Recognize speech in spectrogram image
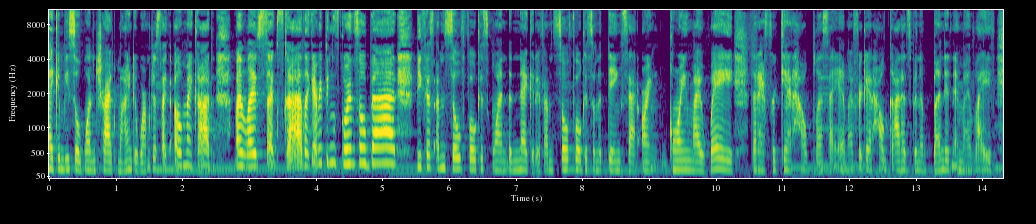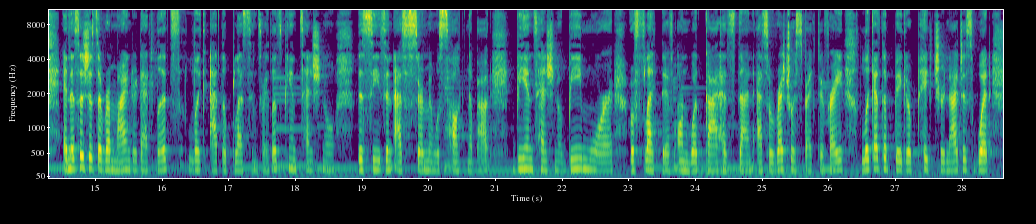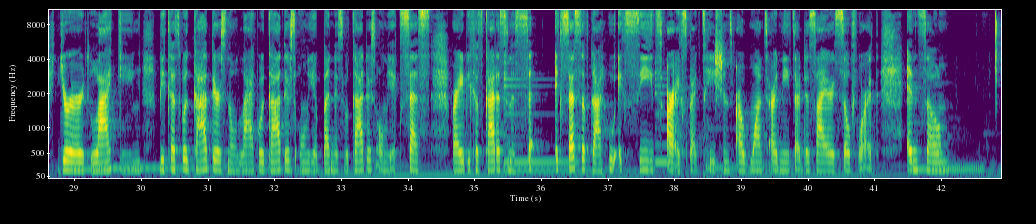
I can be so one track minded where I'm just like, oh my God, my life sucks, God. Like everything's going so bad because I'm so focused on the negative. I'm so focused on the things that aren't going my way that I forget how blessed I am. I forget how God has been abundant in my life. And this is just a reminder that let's look at the blessings, right? Let's be intentional this season, as the sermon was talking about. Be intentional, be more reflective on what God has done as a retrospective, right? Look at the bigger picture, not just what you're lacking because with God there's no lack. With God there's only abundance. With God there's only excess, right? Because God is an excessive God who exceeds our expectations, our wants, our needs, our desires, so forth. And so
